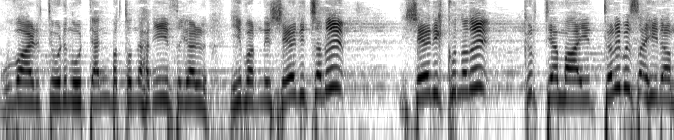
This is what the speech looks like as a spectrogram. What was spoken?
മൂവായിരത്തി ഒരുന്നൂറ്റി അൻപത്തൊന്ന് ഹദീസുകൾ ഇവർ നിഷേധിച്ചത്. നിഷേധിക്കുന്നത് കൃത്യമായി തെളിവ് സഹിതം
